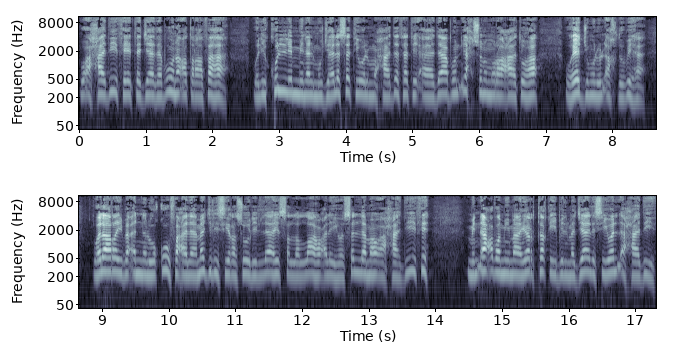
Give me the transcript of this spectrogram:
وأحاديث يتجاذبون أطرافها ولكل من المجالسة والمحادثة آداب يحسن مراعاتها ويجمل الأخذ بها. ولا ريب أن الوقوف على مجلس رسول الله صلى الله عليه وسلم وأحاديثه من أعظم ما يرتقي بالمجالس والأحاديث.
